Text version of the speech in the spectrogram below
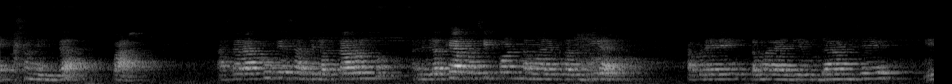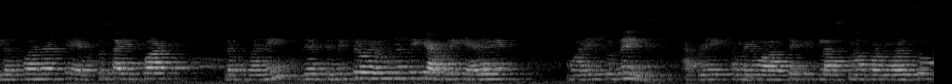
action in the past આશા રાખું કે સાથે લખતા રહો છો અને લખ્યા પછી પણ તમારે ફરજિયાત આપણે તમારા જે ઉદાહરણ છે, એ લખવાના છે એક્સરસાઇઝ પણ લખવાની રહેશે. મિત્રો, એવું નથી કે આપણે ક્યારે મળીશું નહીં. આપણે એક સમય એવો આવશે કે ક્લાસમાં પણ મળશું.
